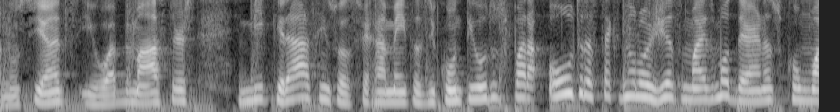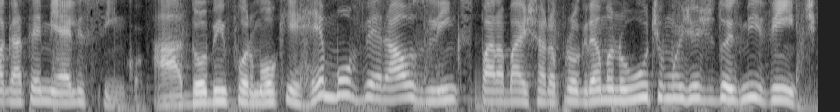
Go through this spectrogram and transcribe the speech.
anunciantes e webmasters migrassem suas ferramentas e conteúdos para outras tecnologias mais modernas como o HTML5. A Adobe informou que removerá os links para baixar o programa no último dia de 2020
